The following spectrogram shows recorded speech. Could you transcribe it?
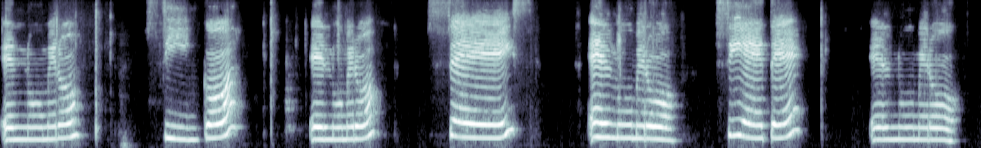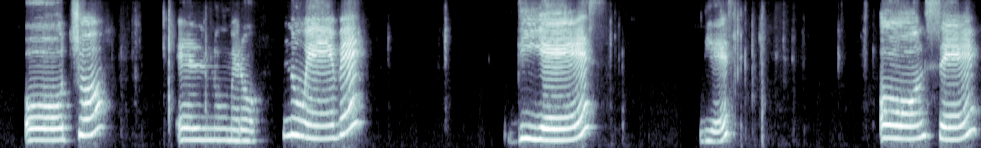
el número 5, el número 6, el número 7, el número 8, el número 9, 10, 10, 11,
